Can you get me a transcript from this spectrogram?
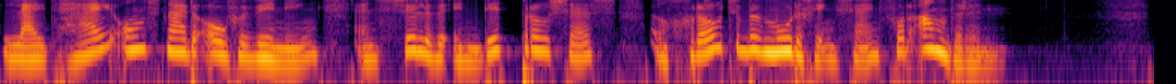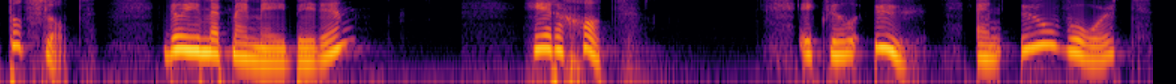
leidt Hij ons naar de overwinning en zullen we in dit proces een grote bemoediging zijn voor anderen. Tot slot, wil je met mij meebidden? Heere God, ik wil U en Uw woord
